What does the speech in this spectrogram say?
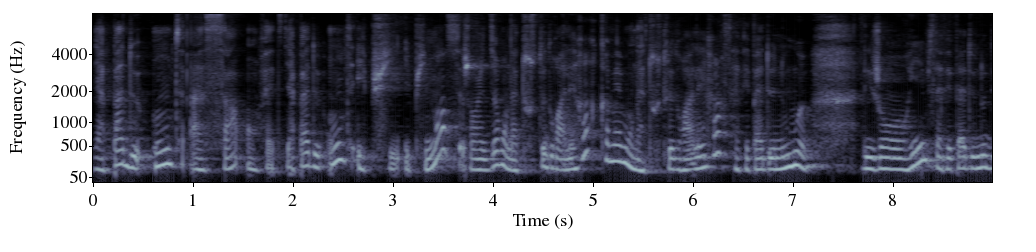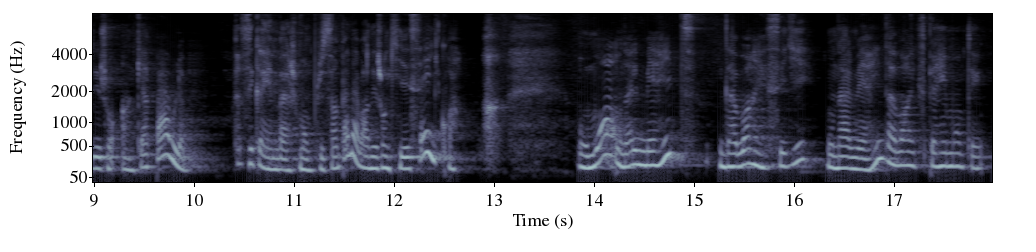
Il n'y a pas de honte à ça en fait. Il n'y a pas de honte et puis et puis mince, j'ai envie de dire, on a tous le droit à l'erreur quand même. On a tous le droit à l'erreur. Ça fait pas de nous des gens horribles, ça fait pas de nous des gens incapables. C'est quand même vachement plus sympa d'avoir des gens qui essayent quoi. Au moins, on a le mérite d'avoir essayé, on a le mérite d'avoir expérimenté.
